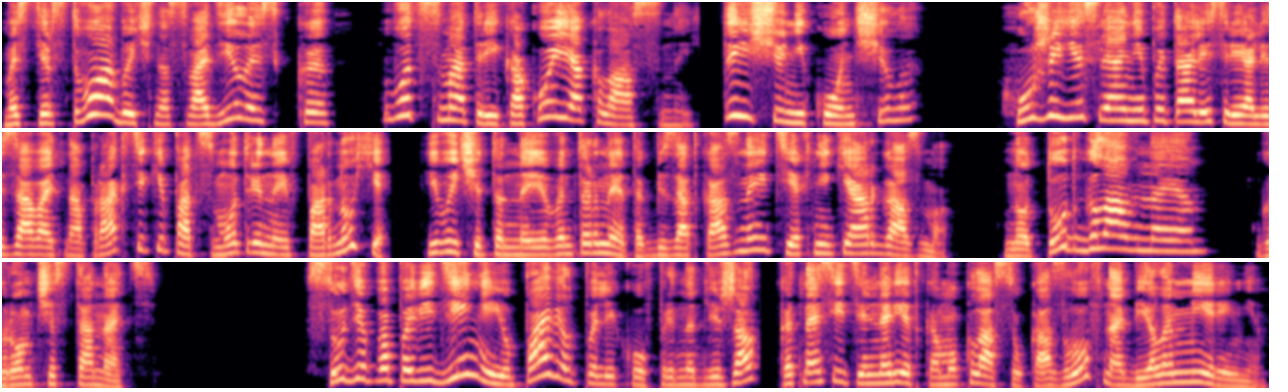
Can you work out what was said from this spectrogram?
Мастерство обычно сводилось к «Вот смотри, какой я классный! Ты еще не кончила?» Хуже, если они пытались реализовать на практике подсмотренные в порнухе и вычитанные в интернетах безотказные техники оргазма. Но тут главное – громче стонать. Судя по поведению, Павел Поляков принадлежал к относительно редкому классу козлов на Белом Мерине.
